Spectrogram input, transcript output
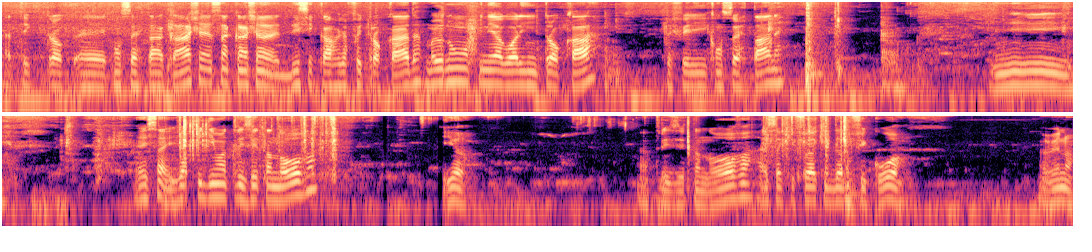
Vai ter que trocar, é, consertar a caixa. Essa caixa desse carro já foi trocada. Mas eu não opinei agora em trocar. Preferi consertar, né? E é isso aí. Já pedi uma trizeta nova. E ó, a trizeta nova. Essa aqui foi a que danificou, ó. Tá vendo?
